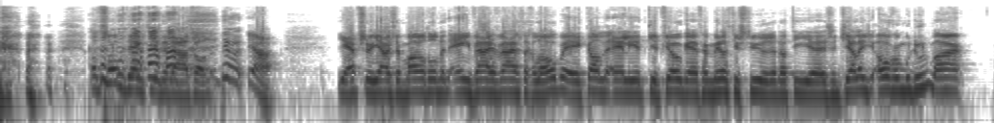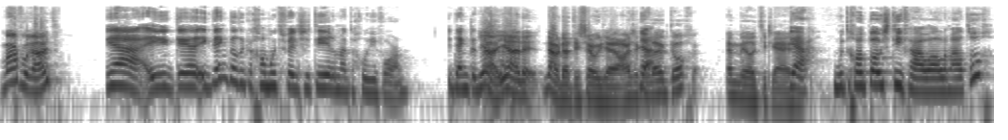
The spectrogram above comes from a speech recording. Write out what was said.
Want soms denk je inderdaad van... Ja, je hebt zojuist een marathon in 1,55 gelopen. Ik kan Elliot Kipchoge even een mailtje sturen... dat hij uh, zijn challenge over moet doen. Maar, maar vooruit. Ja, ik, uh, ik denk dat ik er gewoon moet feliciteren met de goede vorm. Ik denk dat ja, dat ja, de, nou dat is sowieso hartstikke ja. leuk, toch? Een mailtje krijgen. Ja, we moeten gewoon positief houden allemaal, toch?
